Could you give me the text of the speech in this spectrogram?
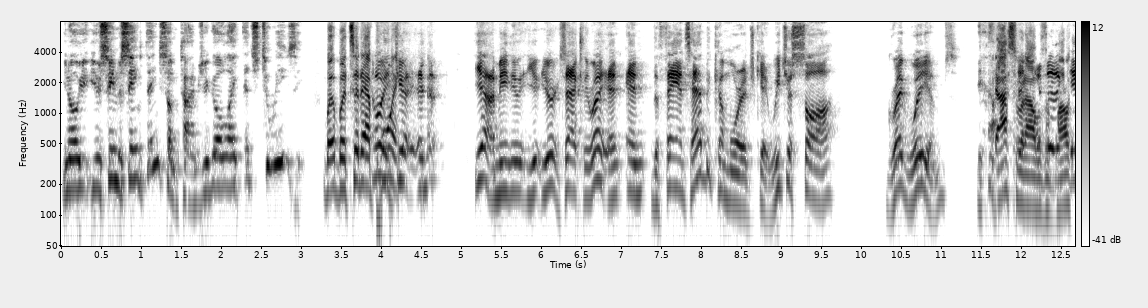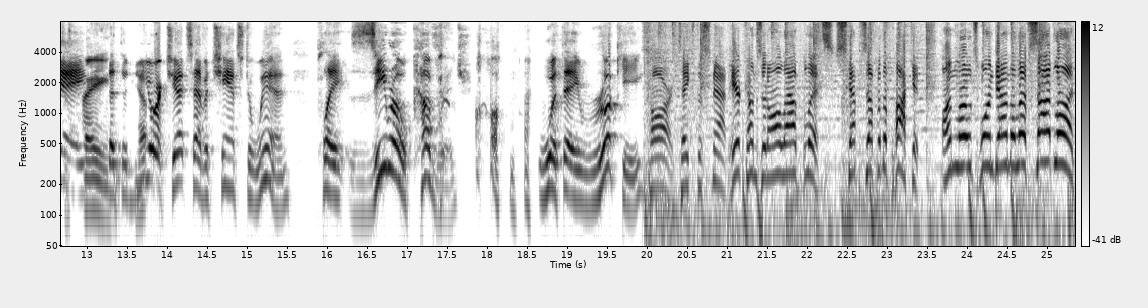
you know you, you're seeing the same thing sometimes. You go like, that's too easy. But but to that oh, point. And, yeah, I mean, you're exactly right, and and the fans have become more educated. We just saw Gregg Williams yeah. That's what I was about to say. That the yep. New York Jets have a chance to win. Play zero coverage oh with a rookie. Carr takes the snap. Here comes an all-out blitz. Steps up in the pocket. Unloads one down the left sideline.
